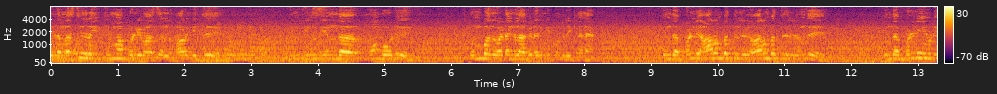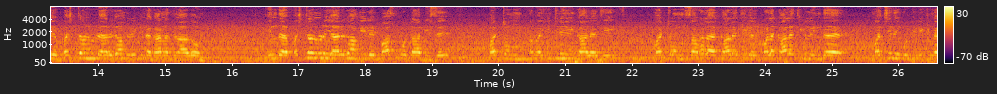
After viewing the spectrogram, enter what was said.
இந்த மஸ்ஜித் ரஹீம் ஜும்மா பள்ளிவாசல் ஆரம்பித்து இந்த- இந்த நோம்போடு ஒன்பது வருடங்களாக நெருங்கிக் கொண்டிருக்கின்றன. இந்த பள்ளி ஆரம்பத்தில் ஆரம்பத்திலிருந்து இந்த பள்ளியினுடைய பஸ் ஸ்டாண்டுடைய அருகாமையில் இருக்கின்ற காரணத்தினாலும் இந்த பஸ் ஸ்டாண்டுடைய அருகாமையிலே பாஸ்போர்ட் ஆஃபீஸு மற்றும் இன்ஜினியரிங் காலேஜ் மற்றும் சகல காலேஜுகள் பல காலேஜுகள் இந்த மச்சிதை ஒட்டியிருக்கின்ற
